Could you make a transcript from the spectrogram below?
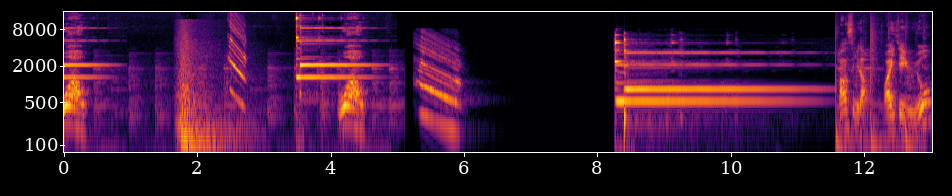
와우. 와우. 반갑습니다. YJ 요요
